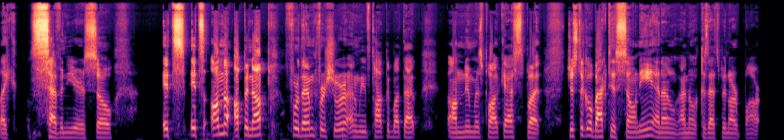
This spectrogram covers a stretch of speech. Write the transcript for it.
like seven years. So it's it's on the up and up for them for sure, and we've talked about that on numerous podcasts. But just to go back to Sony, and I, I know because that's been our, our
